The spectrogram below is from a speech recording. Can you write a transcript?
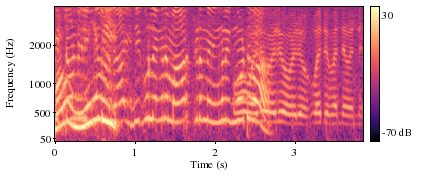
കൂടുതൽ എങ്ങനെ മാർക്ക് ഇടുന്നത് നിങ്ങൾ ഇങ്ങോട്ട് വാ വരൂ വരൂ വരും വന്നെ വന്നെ വെച്ചാ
